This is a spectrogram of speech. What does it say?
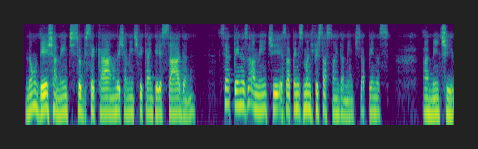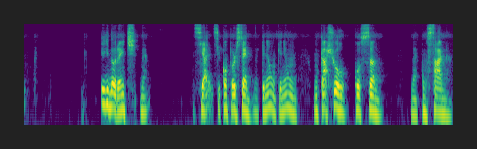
Não deixa a mente se obcecar, não deixa a mente ficar interessada. Né? Isso é apenas a mente, isso é apenas manifestações da mente, isso é apenas a mente ignorante, né? Se, se contorcendo, né? que nem, um, que nem um, um cachorro coçando, né? com sarna.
